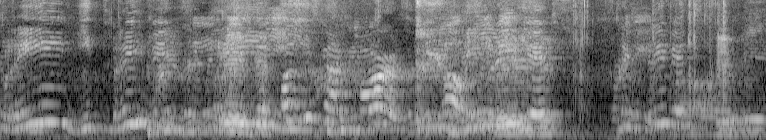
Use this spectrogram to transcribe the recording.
Breathe. Breathe. Oh, he's got Breathe. Breathe. Breathe.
